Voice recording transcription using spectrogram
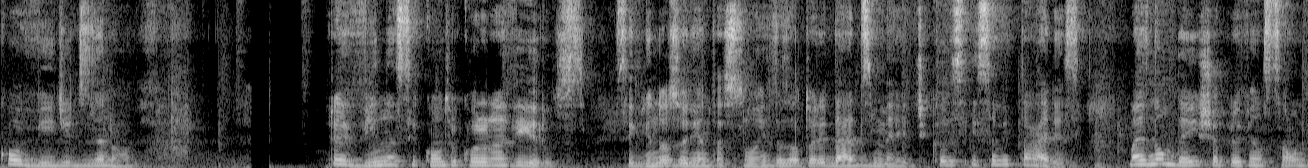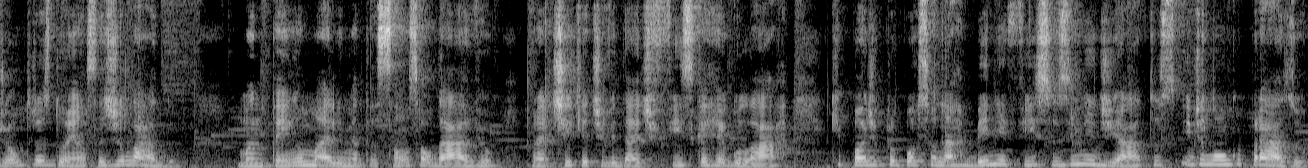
Covid-19 Previna-se contra o coronavírus, seguindo as orientações das autoridades médicas e sanitárias, mas não deixe a prevenção de outras doenças de lado Mantenha uma alimentação saudável, pratique atividade física regular, que pode proporcionar benefícios imediatos e de longo prazo,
